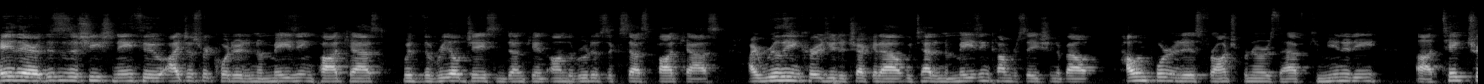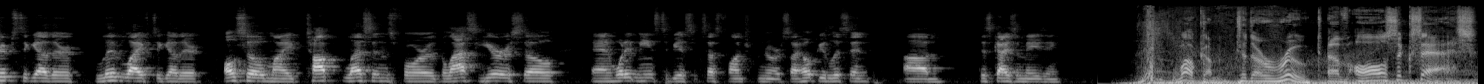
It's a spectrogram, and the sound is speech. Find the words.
Hey there, this is Ashish Nathu. I just recorded an amazing podcast with the real Jason Duncan on the Root of Success podcast. I really encourage you to check it out. We had an amazing conversation about how important it is for entrepreneurs to have community, uh, take trips together, live life together. Also, my top lessons for the last year or so and what it means to be a successful entrepreneur. So I hope you listen. Um, this guy's amazing. Welcome to the root of all success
